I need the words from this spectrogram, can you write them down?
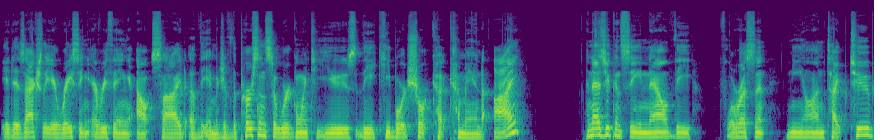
It is actually erasing everything outside of the image of the person. So we're going to use the keyboard shortcut Command I. And as you can see now the fluorescent neon type tube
